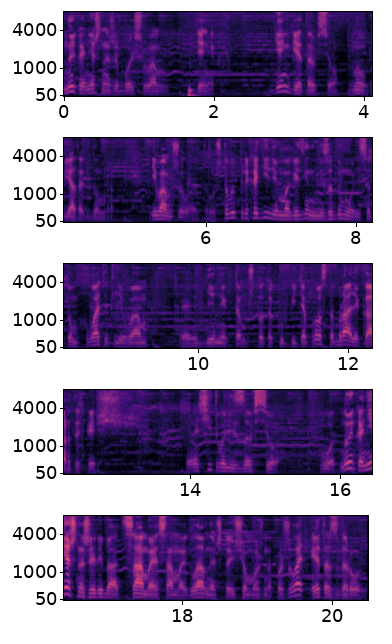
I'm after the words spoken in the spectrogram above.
Ну и, конечно же, больше вам денег. Деньги это все, ну, я так думаю. И вам желаю того, что вы приходили в магазин и не задумывались о том, хватит ли вам э, денег там что-то купить, а просто брали карточкой и рассчитывались за все. Вот. Ну и, конечно же, ребят, самое-самое главное, что еще можно пожелать, это здоровье.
